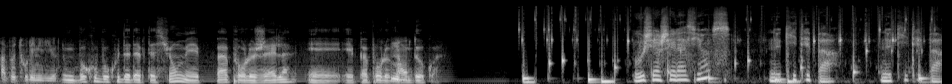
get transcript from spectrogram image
un peu tous les milieux. Donc beaucoup beaucoup d'adaptation, mais pas pour le gel et, et pas pour le manque d'eau, quoi. Vous cherchez la science? Ne quittez pas, ne quittez pas,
